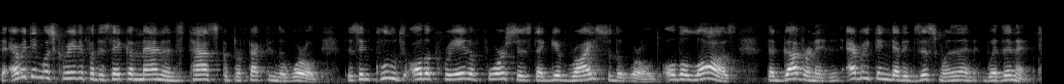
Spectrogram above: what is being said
that everything was created for the sake of man and his task of perfecting the world. This includes all the creative forces that give rise to the world, all the laws that govern it, and everything that exists within, within it.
